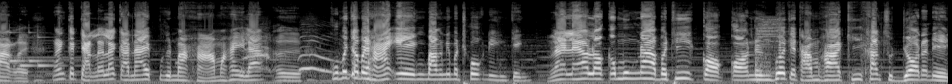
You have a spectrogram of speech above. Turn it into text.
มากๆเลย งั้นก็จัดเลยแล้วกันนายปืนมาหามาให้ละเออกูไม่ต้องไปหาเองบางนี่มันโชคดีจริงๆและแล้วเราก็มุ่งหน้าไปที่เกาะเกาะหนึ่งเพื่อจะทำฮาคิขั้นสุดยอดนั่นเอง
